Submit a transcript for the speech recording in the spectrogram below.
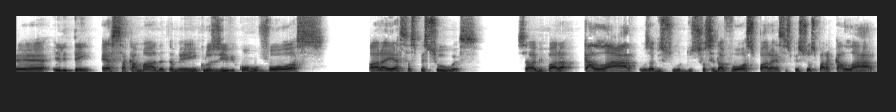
é, ele tem essa camada também, inclusive como voz para essas pessoas, sabe? Para calar os absurdos. Você dá voz para essas pessoas, para calar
